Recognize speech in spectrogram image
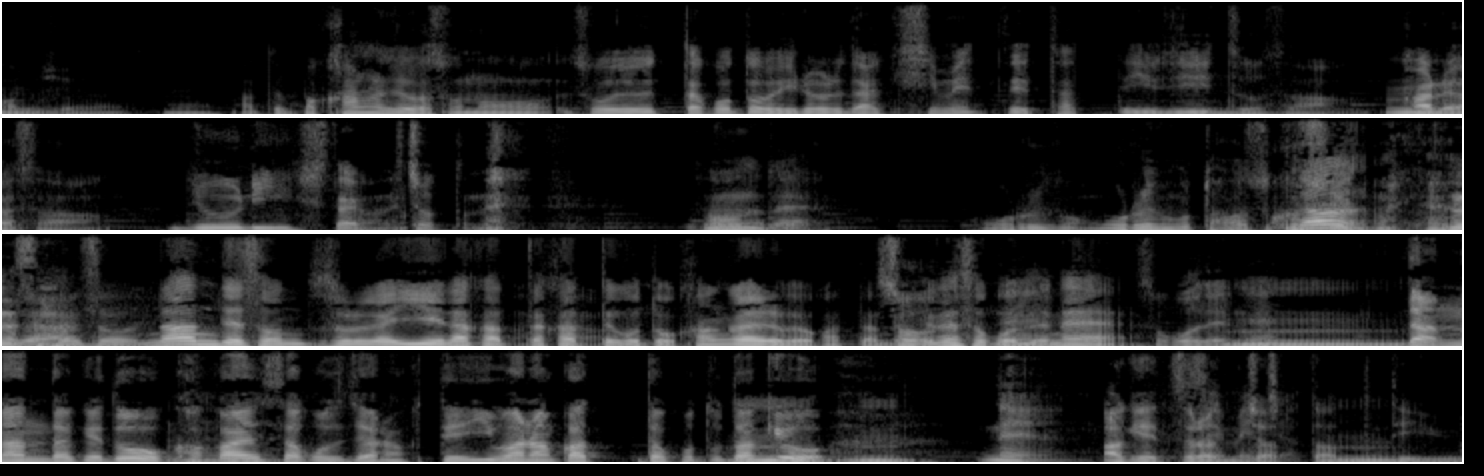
かもしれないですね。あとやっぱ彼女がそのそういったことをいろいろ抱きしめてたっていう事実をさ、うん。彼はさ蹂躙したよねちょっとね。なんで？俺が俺のこと恥ずかしいの？みたいなさ。そうなんでそんそれが言えなかったかってことを考えればよかったんだけどねそこでね。そこでね、うん。だなんだけど抱えてたことじゃなくて言わなかったことだけをうんね上げつらっちゃったっていう、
